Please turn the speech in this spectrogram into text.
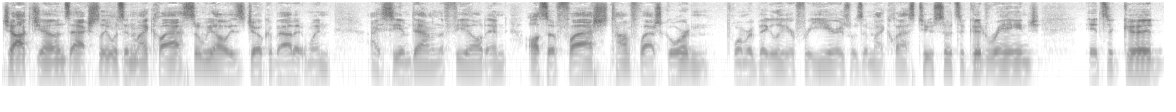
Jacque Jones actually was in my class, so we always joke about it when I see him down in the field. And also Flash, Tom Flash Gordon, former big leaguer for years, was in my class too. So it's a good range. It's a good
